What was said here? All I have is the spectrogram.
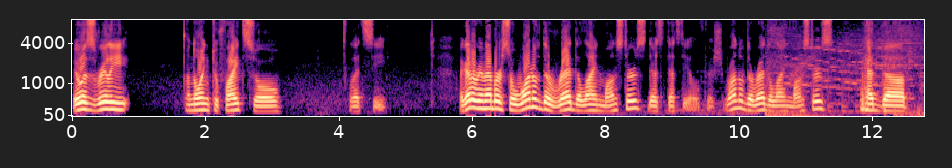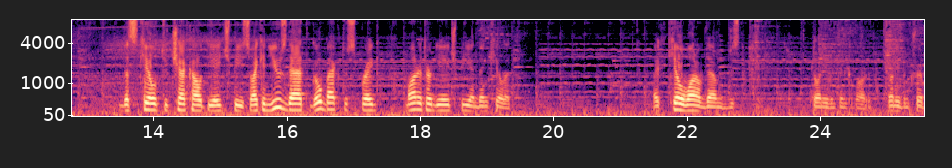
It was really annoying to fight, so let's see. I gotta remember, so one of the red aligned monsters, there's that's the yellow fish. One of the red aligned monsters had the the skill to check out the HP, so I can use that, go back to Sprigg, monitor the HP, and then kill it. Like kill one of them, just don't even think about it. Don't even trip,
